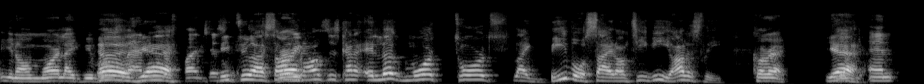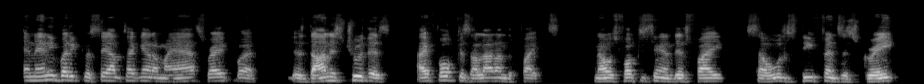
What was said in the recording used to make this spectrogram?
you know more like the yeah. Punches. Me too. I saw very, it. and I was just kind of it looked more towards like Bivol side on TV, honestly. Correct. Yeah. yeah. And and anybody could say I'm talking out of my ass, right? But the honest truth is I focus a lot on the fights. And I was focusing on this fight. Saul's defense is great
